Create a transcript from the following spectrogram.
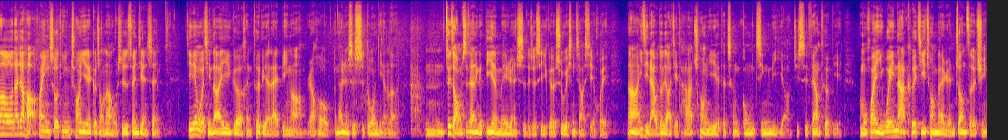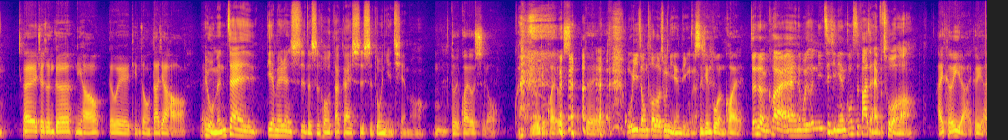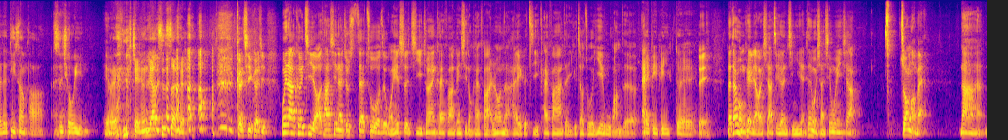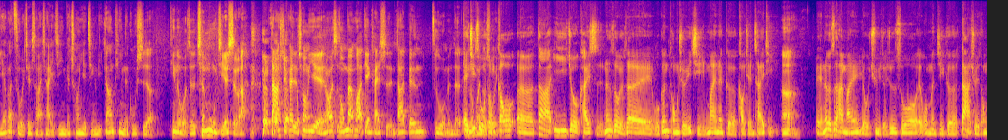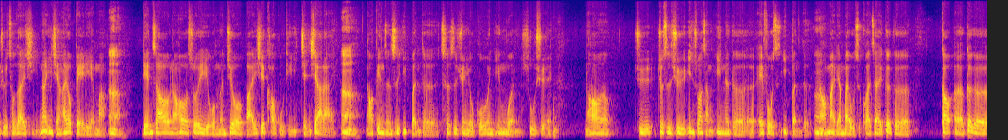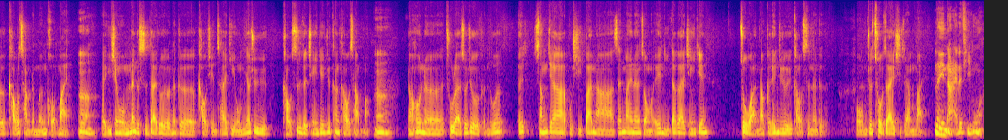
Hello，大家好，欢迎收听创业各种浪，我是孙建胜。今天我请到一个很特别的来宾啊，然后跟他认识十多年了。嗯，最早我们是在那个 DMA 认识的，就是一个数位行销协会。那一直以来我都了解他创业的成功经历啊，就是非常特别。我们欢迎微纳科技创办人庄泽群。哎，确生哥，你好，各位听众大家好。哎，我们在 DMA 认识的时候，大概是十多年前嘛，哦，嗯，对，快二十了，快有一点快二十了，对，无意中透露出年龄了，时间过很快，真的很快。哎，那我你这几年公司发展还不错哈，还可以啦，还可以，还在地上爬，吃蚯蚓，对，捡人家吃剩的，客气客气。微纳科技哦，它现在就是在做这个网页设计、专案开发跟系统开发，然后呢，还有一个自己开发的一个叫做业务网的 APP，对对。那待会我们可以聊一下这段经验，但是我想先问一下庄老板，那你要不要自我介绍一下，以及你的创业经历？刚刚听你的故事啊，听得我这瞠目结舌啊！大学开始创业，然后是从漫画店开始，大家跟这个我们的哎，其实我从高呃大一就开始，那个时候有在我跟同学一起卖那个考前猜题，嗯，哎，那个是还蛮有趣的，就是说，哎，我们几个大学同学凑在一起，那以前还有北联嘛，嗯。连招，然后所以我们就把一些考古题剪下来，嗯，然后变成是一本的测试卷，有国文、英文、数学，然后去就是去印刷厂印那个 A4 一本的，然后卖两百五十块，在各个高呃各个考场的门口卖，嗯，哎，以前我们那个时代都有那个考前猜题，我们要去考试的前一天去看考场嘛，嗯，然后呢出来的时候就有很多。哎，商家啊，补习班啊，在卖那种哎，你大概前一天做完，然后隔天就有考试那个，我们就凑在一起这样卖。那你哪来的题目啊？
